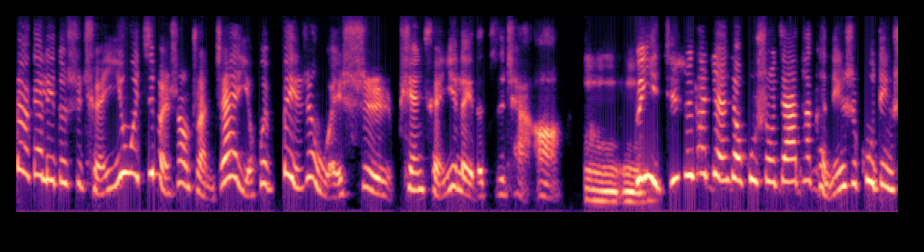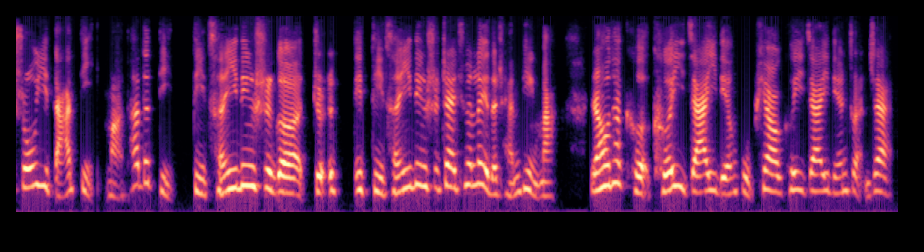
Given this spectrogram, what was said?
大概率的是权益，因为基本上转债也会被认为是偏权益类的资产啊。嗯嗯。所以其实它既然叫固收加，它肯定是固定收益打底嘛，它的底底层一定是个就是底底层一定是债券类的产品嘛。然后它可可以加一点股票，可以加一点转债，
